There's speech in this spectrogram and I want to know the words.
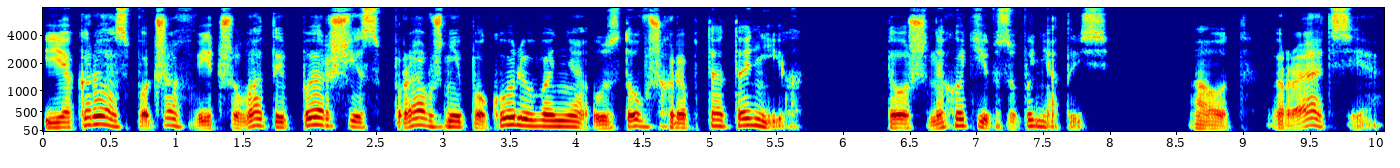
і якраз почав відчувати перші справжні поколювання уздовж хребта та ніг, тож не хотів зупинятись. А от рація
